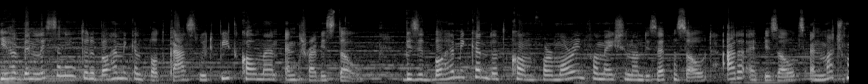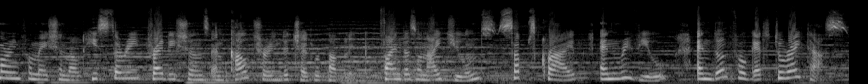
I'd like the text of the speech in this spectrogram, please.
You have been listening to the Bohemican podcast with Pete Collman and Travis Dow. Visit bohemican.com for more information on this episode, other episodes, and much more information about history, traditions, and culture in the Czech Republic. Find us on iTunes, subscribe, and review, and don't forget to rate us.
